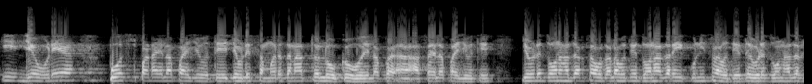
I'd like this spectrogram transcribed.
की जेवढे पोस्ट पडायला पाहिजे होते जेवढे समर्थनात लोक व्हायला असायला पाहिजे होते जेवढे दोन हजार चौदाला होते दोन हजार एकोणीसला होते तेवढे दोन हजार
